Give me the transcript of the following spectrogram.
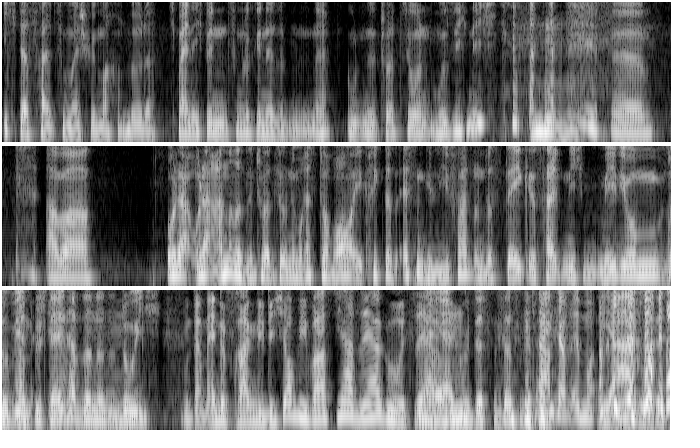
ich das halt zum Beispiel machen würde. Ich meine, ich bin zum Glück in der ne, guten Situation, muss ich nicht. ähm, aber Oder, oder andere Situationen im Restaurant. Ihr kriegt das Essen geliefert und das Steak ist halt nicht Medium, so Und wie ihr es bestellt ja, habt, sondern es ist mhm. durch. Und am Ende fragen die dich, oh, wie war's? Ja, sehr gut, sehr Ja, ja, hm. gut, das, das Das sage ich auch immer. Ja, gut, das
